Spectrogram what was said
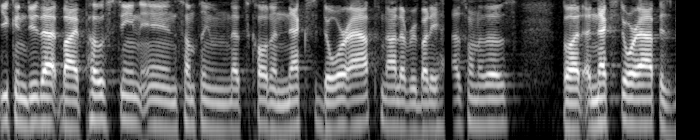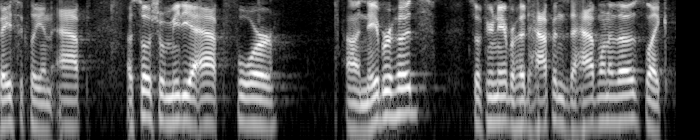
You can do that by posting in something that's called a Nextdoor app. Not everybody has one of those, but a Nextdoor app is basically an app, a social media app for uh, neighborhoods. So if your neighborhood happens to have one of those, like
